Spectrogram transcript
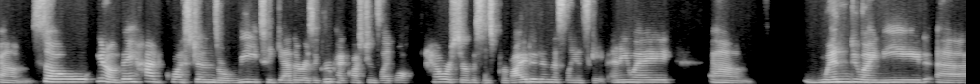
Um, so, you know, they had questions, or we together as a group had questions like, well, how are services provided in this landscape anyway? Um, when do I need uh,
